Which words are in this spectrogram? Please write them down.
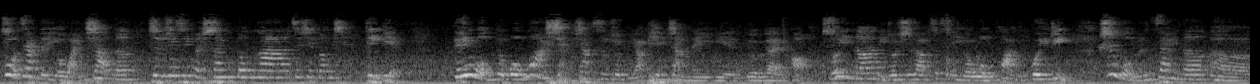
做这样的一个玩笑呢？是不是就是因为山东啊这些东西地点？给我们的文化想象是不是就比较偏向那一边，对不对？好，所以呢，你就知道这是一个文化的规定，是我们在呢，呃，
